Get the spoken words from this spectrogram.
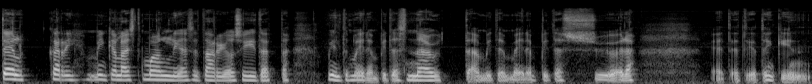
telkkari, minkälaista mallia se tarjoaa siitä, että miltä meidän pitäisi näyttää, miten meidän pitäisi syödä. Että et jotenkin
